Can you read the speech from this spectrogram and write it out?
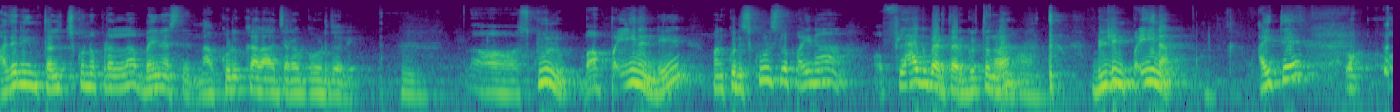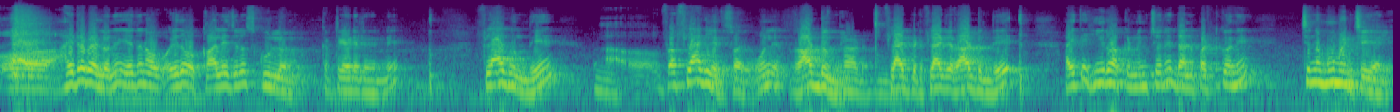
అదే నేను తలుచుకున్నప్పుడల్లా భయం వేస్తుంది. నా కొడుకు అలా జరగకూడదు అని. స్కూల్ బాగా పైన అండి మన కొన్ని స్కూల్స్లో పైన ఫ్లాగ్ పెడతారు గుర్తుందా? బిల్డింగ్ పైన. అయితే హైదరాబాద్లోనే ఏదైనా ఏదో ఒక కాలేజీలో స్కూల్లోనో కరెక్ట్గా ఐడియా లేదండి. ఫ్లాగ్ ఉంది. ఫ్లాగ్ లేదు సారీ ఓన్లీ రాడ్ ఉంది. ఫ్లాగ్ పెట్టి ఫ్లాగ్ రాడ్ ఉంది. అయితే హీరో అక్కడ నుంచొని దాన్ని పట్టుకొని చిన్న మూమెంట్ చేయాలి.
